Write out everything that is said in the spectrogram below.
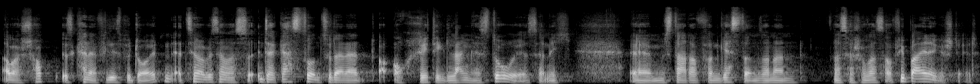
Aber Shop, es kann ja vieles bedeuten. Erzähl mal ein bisschen was zu Intergastro und zu deiner auch richtig langen Historie. Ist ja nicht ähm, Startup von gestern, sondern du hast ja schon was auf die Beine gestellt.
